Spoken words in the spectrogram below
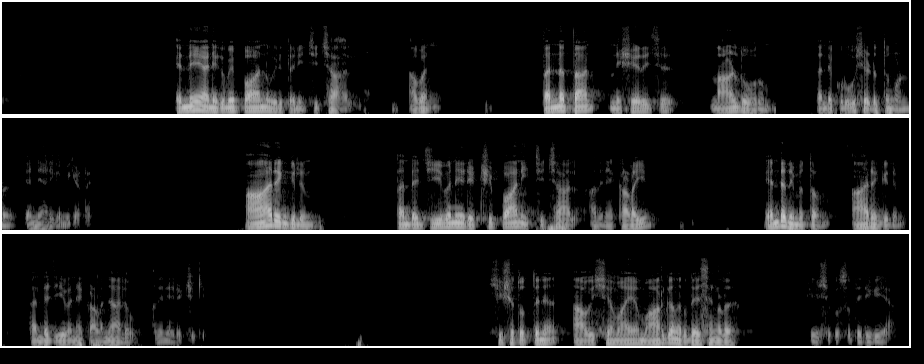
എന്നെ അനുഗമിപ്പാൻ ഒരുത്തൻ ഇച്ഛിച്ചാൽ അവൻ തന്നെത്താൻ നിഷേധിച്ച് നാൾതോറും തന്റെ ക്രൂശ് എടുത്തും കൊണ്ട് എന്നെ അനുഗമിക്കട്ടെ. ആരെങ്കിലും തന്റെ ജീവനെ രക്ഷിപ്പാൻ ഇച്ഛിച്ചാൽ അതിനെ കളയും. എന്റെ നിമിത്തം ആരെങ്കിലും തന്റെ ജീവനെ കളഞ്ഞാലോ അതിനെ രക്ഷിക്കും. ശിഷ്യത്വത്തിന് ആവശ്യമായ മാർഗനിർദ്ദേശങ്ങൾ യേശുക്രിസ്തു തരികയാണ്.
